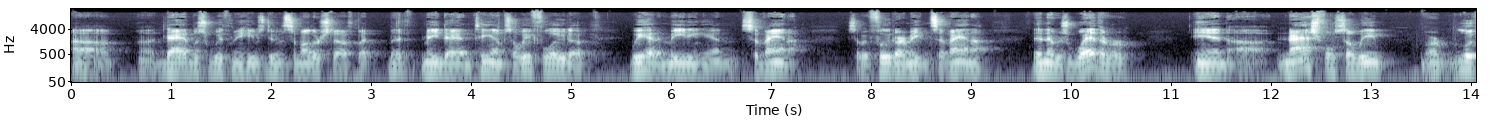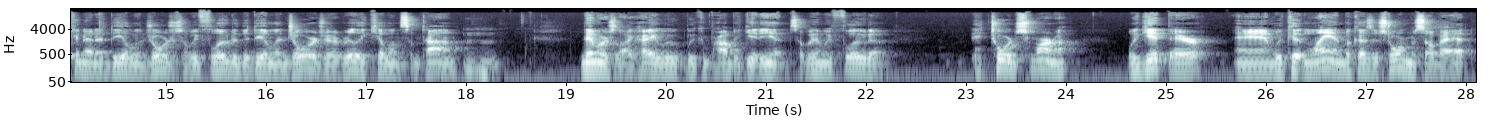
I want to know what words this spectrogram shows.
Uh, uh, Dad was with me. He was doing some other stuff, but but me, Dad, and Tim. So we flew to. We had a meeting in Savannah, so we flew to our meeting in Savannah. Then there was weather in uh, Nashville, so we are looking at a deal in Georgia. So we flew to the deal in Georgia, really killing some time. Mm-hmm. Then we was like, hey, we, we can probably get in. So then we flew to towards Smyrna. We get there and we couldn't land because the storm was so bad.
